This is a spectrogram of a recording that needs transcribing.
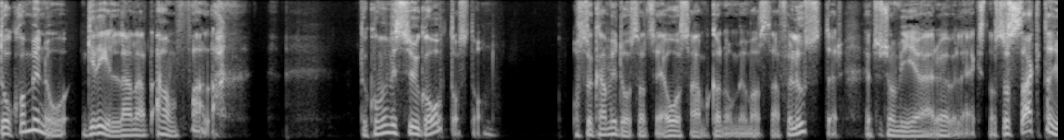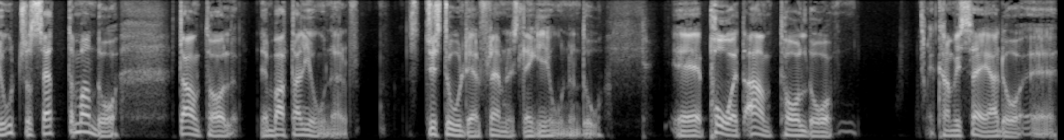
då kommer nog grillarna att anfalla. Då kommer vi suga åt oss dem. Och så kan vi då så att säga åsamka dem en massa förluster eftersom vi är överlägsna. Så sagt och gjort så sätter man då ett antal bataljoner, till stor del Främlingslegionen då, eh, på ett antal då, kan vi säga då, eh,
